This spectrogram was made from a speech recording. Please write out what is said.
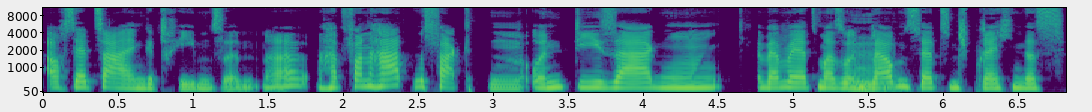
auch sehr zahlengetrieben sind, ne? von harten Fakten und die sagen, wenn wir jetzt mal so in hm. Glaubenssätzen sprechen, das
